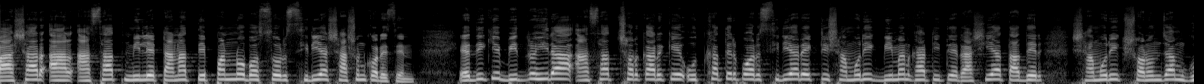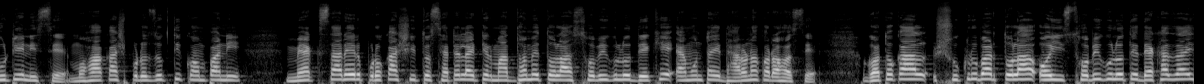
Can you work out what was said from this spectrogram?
বাশার আল আসাদ মিলে টানা তেপ্পান্ন বছর সিরিয়া শাসন করেছেন। এদিকে বিদ্রোহীরা আসাদ সরকারকে উৎখাতের পর সিরিয়ার একটি সামরিক বিমান ঘাঁটিতে রাশিয়া তাদের সামরিক সরঞ্জাম গুটিয়ে নিচ্ছে। মহাকাশ প্রযুক্তি কোম্পানি ম্যাক্সারের প্রকাশিত স্যাটেলাইটের মাধ্যমে তোলা ছবিগুলো দেখে এমনটাই ধারণা করা হচ্ছে। গতকাল শুক্রবার তোলা ওই ছবিগুলোতে দেখা যায়,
